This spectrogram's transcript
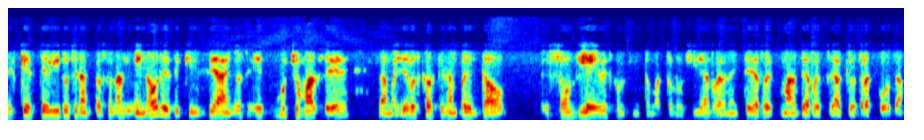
es que este virus en las personas menores de 15 años es mucho más leve. La mayoría de los casos que se han presentado son leves, con sintomatología realmente más de resfriado que otra cosa.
